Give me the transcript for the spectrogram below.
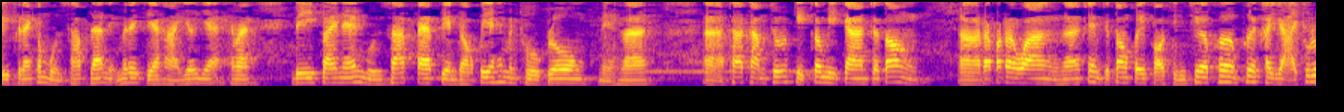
รีไฟแนนซ์ก็หมุนทรัพย์แล้วเนี่ยไม่ได้เสียหายเยอะแยะใช่ไหมรีไฟแนนซ์หมุนทรัพย์แปลเปลี่ยนดอกเบี้ยให้มันถูกลงเนี่ยนะอ่าถ้าทำธุรกิจก็มีการจะต้องอ่าระมัดระวังนะเช่นจะต้องไปขอสินเชื่อเพิ่มเพื่อขยายธุร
